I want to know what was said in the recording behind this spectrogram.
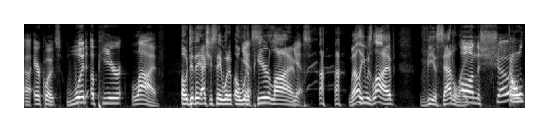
Uh, air quotes would appear live. Oh, did they actually say would oh, would Yes. appear live? Yes, Well, he was live via satellite. on the show. Oh.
